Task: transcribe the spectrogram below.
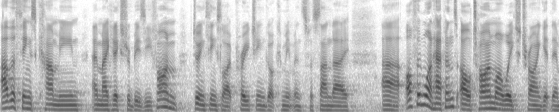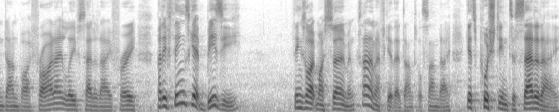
Other things come in and make it extra busy. If I'm doing things like preaching, got commitments for Sunday, uh, often, what happens, I'll time my week to try and get them done by Friday, leave Saturday free. But if things get busy, things like my sermon, because I don't have to get that done till Sunday, gets pushed into Saturday.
